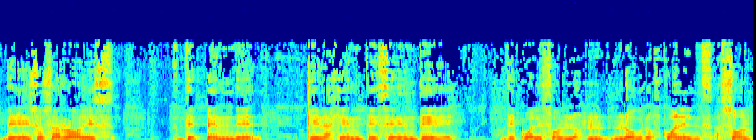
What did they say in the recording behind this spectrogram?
De esos errores depende que la gente se entere de cuáles son los logros, cuáles son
